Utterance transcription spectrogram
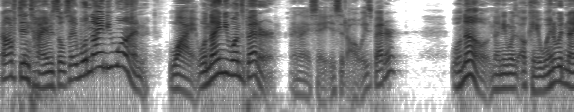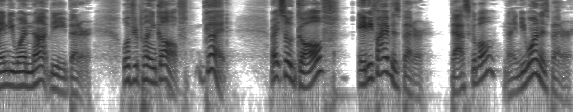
And oftentimes they'll say, well, 91. Why? Well, 91's better. And I say, is it always better? Well, no, 91's okay. When would 91 not be better? Well, if you're playing golf, good. Right? So golf, 85 is better. Basketball, 91 is better.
